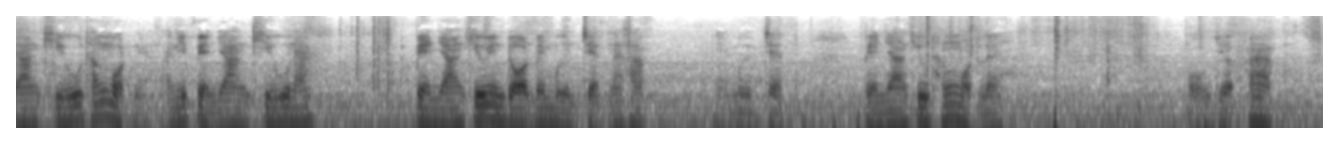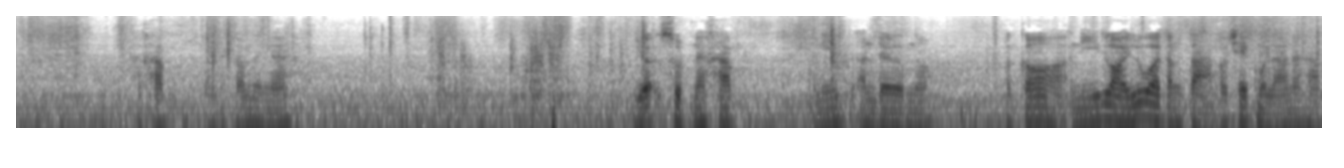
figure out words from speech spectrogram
ยางคิ้วทั้งหมดเนี่ย อันนี้เปลี่ยนยางคิ้วนะ เปลี่ยนยางคิ้วยังโดนไปหมื่นเจ็ดนะครับเนี่ยหมื่นเจ็ดเปลี่ยนยางคิ้วทั้งหมดเลย โอ้เยอะมากนะครับแป๊บนึงนะ เยอะสุดนะครับ อันนี้อันเดิมเนาะ แล้วก็อันนี้รอยรั่วต่างๆเขาเช็คหมดแล้วนะครับ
